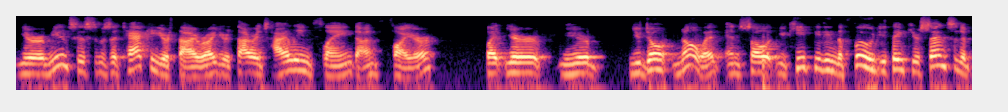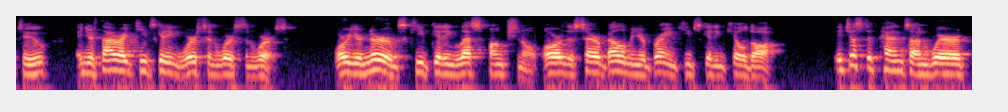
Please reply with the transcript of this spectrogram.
your immune system is attacking your thyroid. Your thyroid's highly inflamed, on fire, but you're you're you don't know it, and so you keep eating the food you think you're sensitive to, and your thyroid keeps getting worse and worse and worse, or your nerves keep getting less functional, or the cerebellum in your brain keeps getting killed off. It just depends on where.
